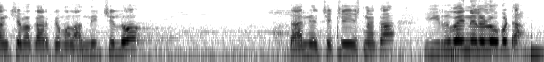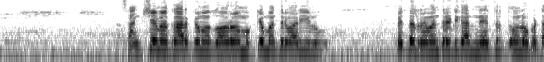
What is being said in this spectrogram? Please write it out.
సంక్షేమ కార్యక్రమాలు అందించిలో దాన్ని చర్చ చేసినాక ఈ ఇరవై నెలల లోపట సంక్షేమ కార్యక్రమ గౌరవ ముఖ్యమంత్రి వర్యులు పెద్దలు రేవంత్ రెడ్డి గారి నేతృత్వం లోపట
